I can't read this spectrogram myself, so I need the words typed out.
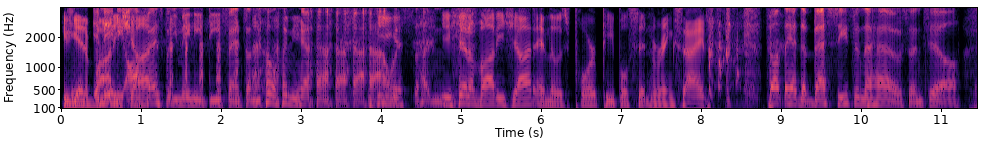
You get a It may body be shot? offense, but you may need defense on that one. Yeah, all of a sudden, you get a body shot, and those poor people sitting ringside. thought they had the best seats in the house until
